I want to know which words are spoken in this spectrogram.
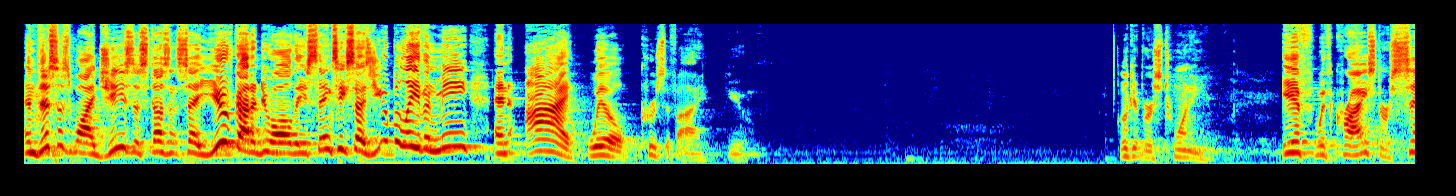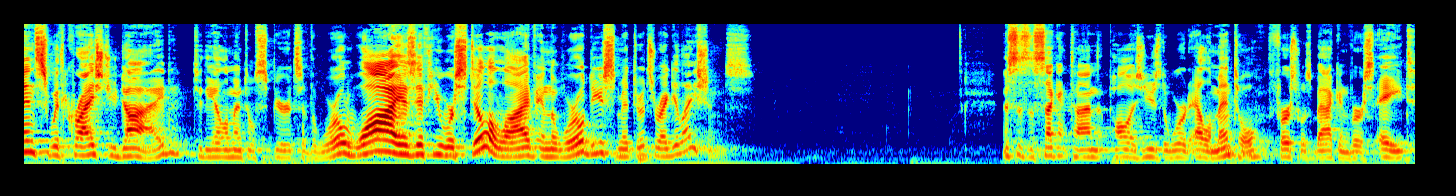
And this is why Jesus doesn't say, You've got to do all these things. He says, You believe in me, and I will crucify you. Look at verse 20. If with Christ, or since with Christ you died to the elemental spirits of the world, why, as if you were still alive in the world, do you submit to its regulations? This is the second time that Paul has used the word elemental. The first was back in verse 8.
